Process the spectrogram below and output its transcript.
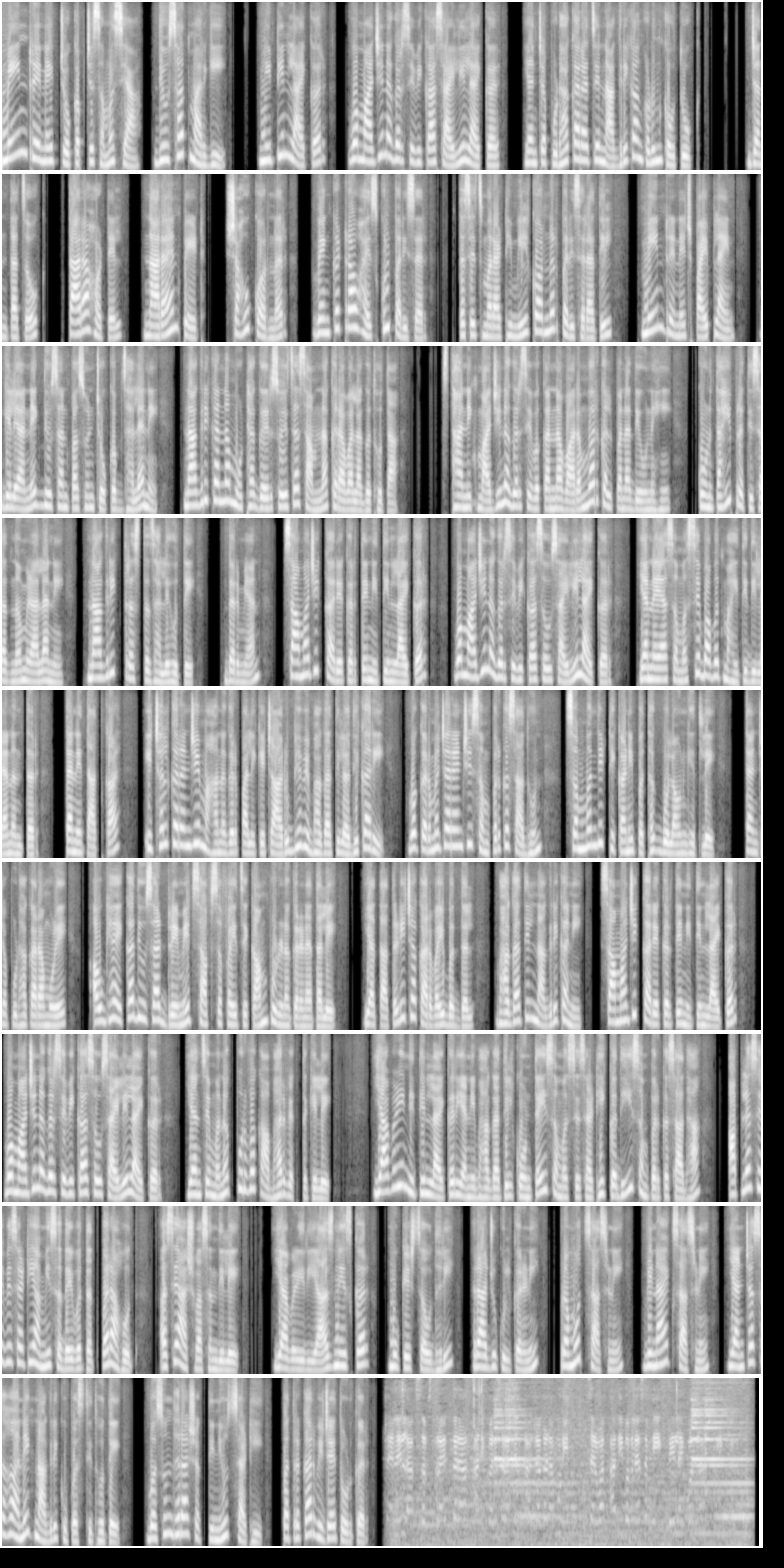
Main drainage चोकअपची समस्या दिवसात मार्गी. नितीन लायकर व माजी नगरसेविका सायली लायकर यांच्या पुढाकाराचे नागरिकांकडून कौतुक. Janata Chowk Tara hotel Narayanpeth Shahu corner Vyankatrao high school परिसर तसेच मराठी मिल कॉर्नर परिसरातील मेन ड्रेनेज पाईपलाईन गेल्या अनेक दिवसांपासून चोकअप झाल्याने नागरिकांना मोठ्या गैरसोयीचा सामना करावा लागत होता. स्थानिक माजी नगरसेवकांना वारंवार कल्पना देऊनही कोणताही प्रतिसाद न मिळाल्याने नागरिक त्रस्त झाले होते. दरम्यान सामाजिक कार्यकर्ते नितीन लायकर व माजी नगरसेविका सौ सायली लायकर यांना या समस्येबाबत माहिती दिल्यानंतर त्याने तात्काळ इचलकरंजी महानगरपालिकेच्या आरोग्य विभागातील अधिकारी व कर्मचाऱ्यांशी संपर्क साधून संबंधित ठिकाणी पथक बोलावून घेतले. त्यांच्या पुढाकारामुळे अवघ्या एका दिवसात ड्रेमेज साफसफाईचे काम पूर्ण करण्यात आले. या तातडीच्या कारवाईबद्दल भागातील नागरिकांनी सामाजिक कार्यकर्ते नितीन लायकर व माजी नगरसेविका सौ सायली लायकर यांचे मनकपूर्वक आभार व्यक्त केले. यावेळी नितीन लायकर यांनी भागातील कोणत्याही समस्येसाठी कधीही संपर्क साधा आपल्या सेवेसाठी आम्ही सदैव तत्पर आहोत असे आश्वासन दिले. यावेळी रियाज नेसकर मुकेश चौधरी राजू कुलकर्णी प्रमोद सासणे विनायक सासणे यांच्यासह अनेक नागरिक उपस्थित होते. वसुंधरा शक्ती न्यूजसाठी पत्रकार विजय तोडकर. चॅनेलला सबस्क्राईब करा आणि परिसरातील ताज्या घडामोडी सर्वात आधी बघण्यासाठी बेल ऐकून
